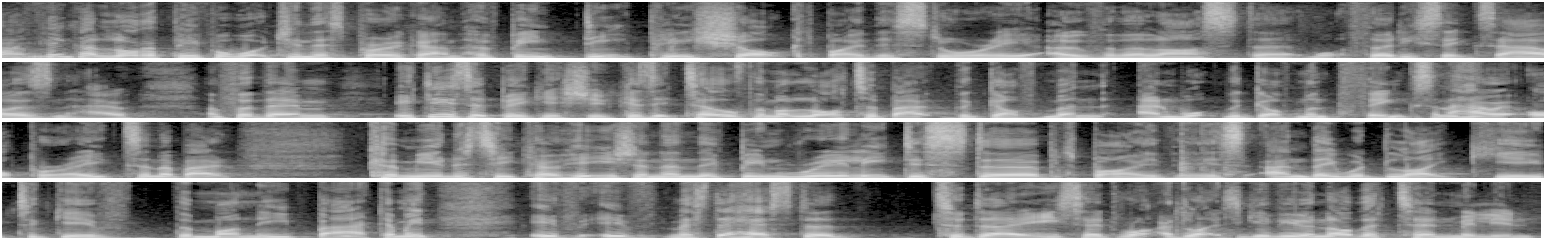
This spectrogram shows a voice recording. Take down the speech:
I think a lot of people watching this programme have been deeply shocked by this story over the last, uh, what, 36 hours now. And for them, it is a big issue because it tells them a lot about the government and what the government thinks and how it operates and about community cohesion. And they've been really disturbed by this and they would like you to give the money back. I mean, if, if Mr Hester today said, right, I'd like to give you another £10 million,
